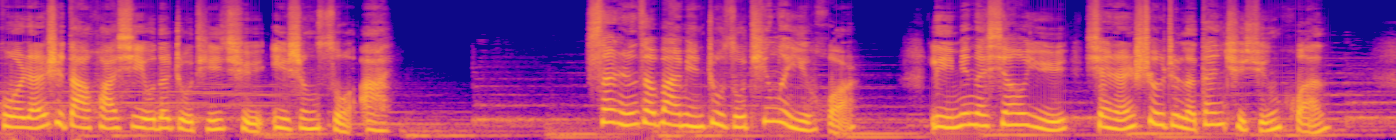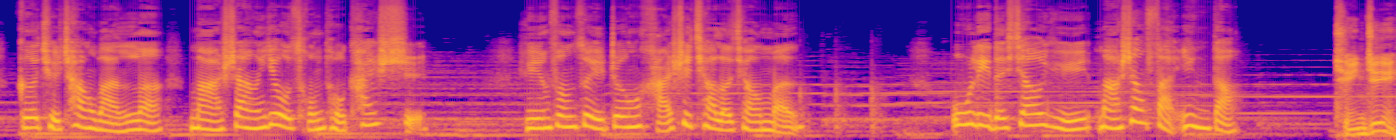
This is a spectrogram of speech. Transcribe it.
果然是《大话西游》的主题曲《一生所爱》。三人在外面驻足听了一会儿。里面的萧雨显然设置了单曲循环，歌曲唱完了，马上又从头开始。云峰最终还是敲了敲门，屋里的萧雨马上反应道：“请进。”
